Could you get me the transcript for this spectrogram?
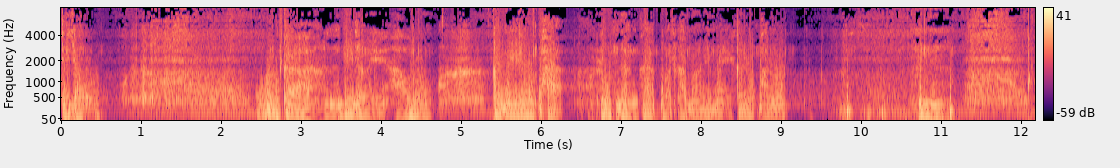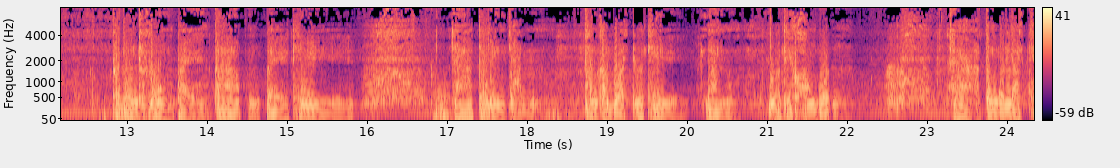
จะอยู่ ก็ได้เลยเอาก็มีรูปพระรูปหนึ่งก็บวชเข้ามาใหม่ก็รูปพระรถอืมก็เดินลงไปก็ไปที่ตลิงจันท่านก็บวชอยู่ที่นั่นอยู่ที่ของบุญตรงบนลาดแค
